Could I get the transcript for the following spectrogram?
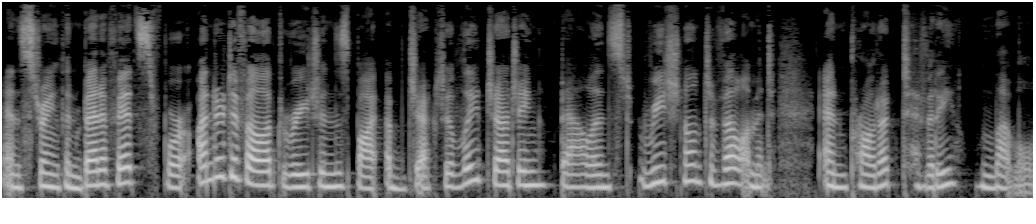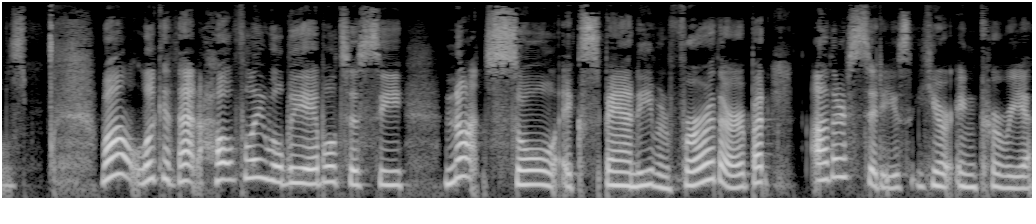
and strengthen benefits for underdeveloped regions by objectively judging balanced regional development and productivity levels. Well, look at that. Hopefully, we'll be able to see not Seoul expand even further, but other cities here in Korea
